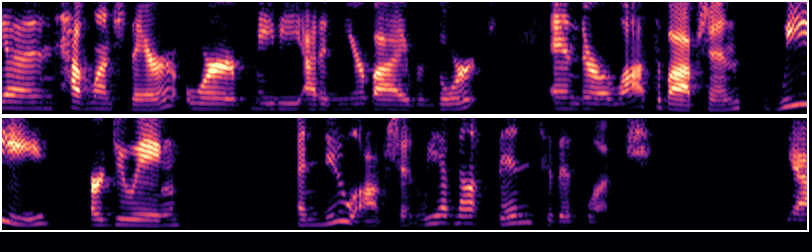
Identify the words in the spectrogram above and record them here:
and have lunch there or maybe at a nearby resort. And there are lots of options. We are doing a new option. We have not been to this lunch. Yeah,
